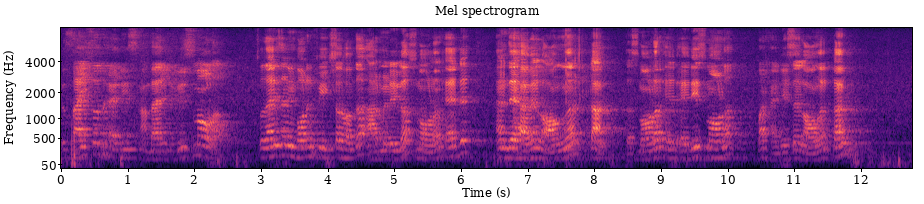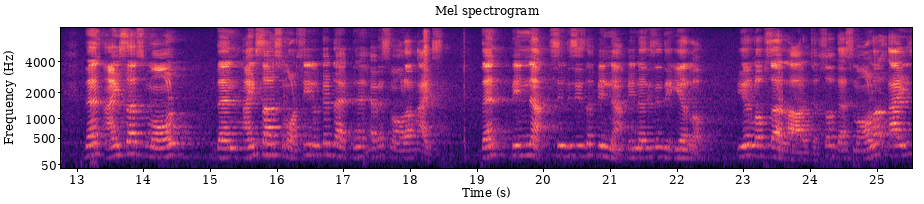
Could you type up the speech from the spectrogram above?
the size of the head is comparatively smaller. So that is an important feature of the armadillo, smaller head and they have a longer tongue. The smaller head, head is smaller but head is a longer tongue. Then eyes are small, then eyes are small. See look at that, they have a smaller eyes. Then pinna, see this is the pinna, pinna this is the earlobe. Earlobes are larger. So the smaller eyes,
